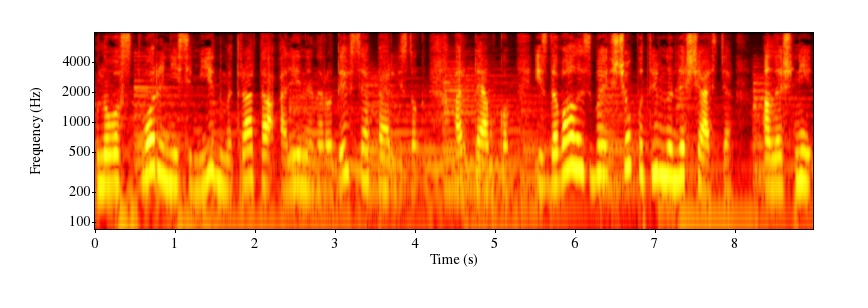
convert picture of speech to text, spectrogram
В новоствореній сім'ї Дмитра та Аліни народився первісток Артемко. І здавалось би, що потрібно для щастя. Але ж ні,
